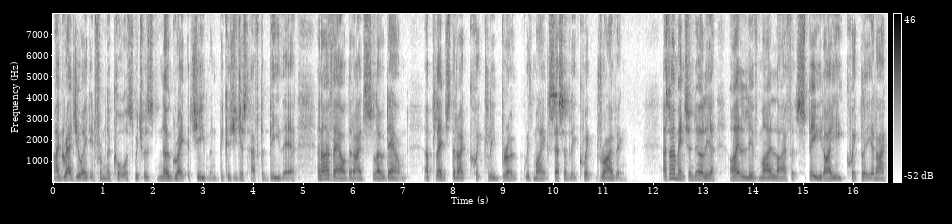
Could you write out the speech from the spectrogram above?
I graduated from the course, which was no great achievement because you just have to be there, and I vowed that I'd slow down, a pledge that I quickly broke with my excessively quick driving. As I mentioned earlier, I live my life at speed. I eat quickly, and I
